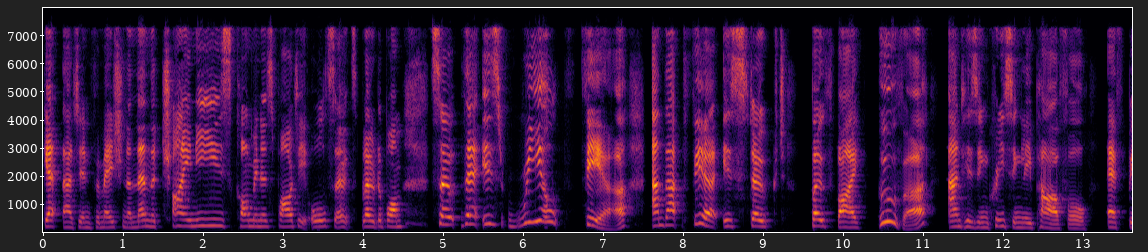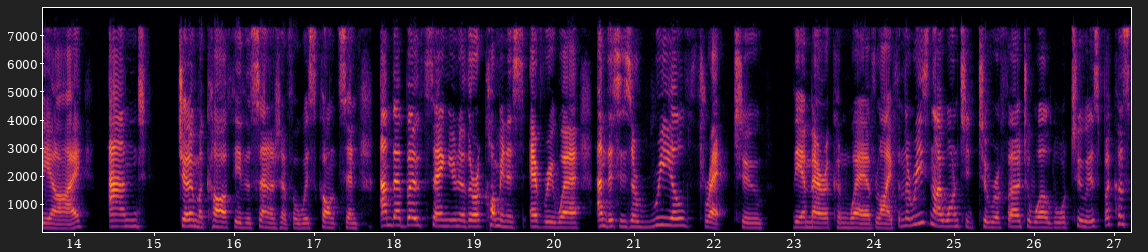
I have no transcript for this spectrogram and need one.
get that information? And then the Chinese Communist Party also explode a bomb. So there is real fear, and that fear is stoked both by Hoover and his increasingly powerful FBI and Joe McCarthy, the senator for Wisconsin. And they're both saying, you know, there are communists everywhere, and this is a real threat to the American way of life. And the reason I wanted to refer to World War II is because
